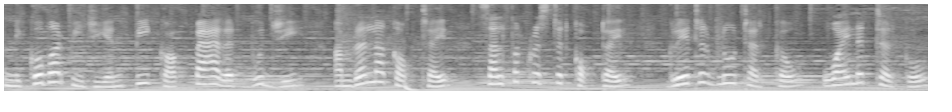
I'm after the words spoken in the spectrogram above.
Nicobar pigeon, peacock, parrot, budgie, umbrella cockatoo, sulfur crested cockatoo, greater blue turaco, violet turaco,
